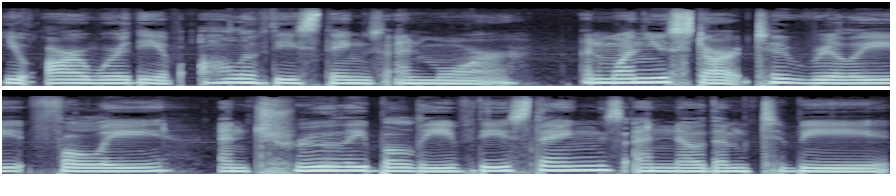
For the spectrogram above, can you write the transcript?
You are worthy of all of these things and more. And when you start to really fully and truly believe these things and know them to be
